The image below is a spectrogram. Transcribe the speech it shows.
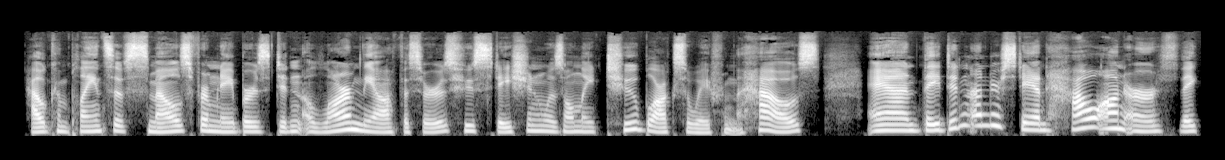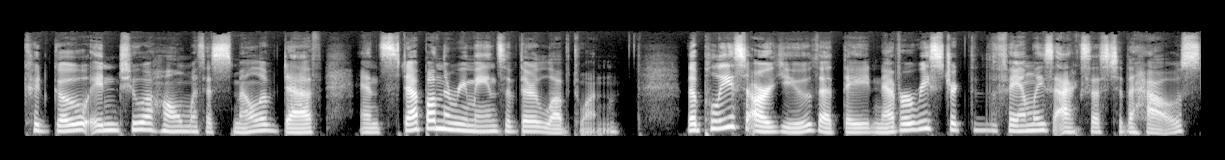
how complaints of smells from neighbors didn't alarm the officers whose station was only two blocks away from the house, and they didn't understand how on earth they could go into a home with a smell of death and step on the remains of their loved one. The police argue that they never restricted the family's access to the house.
